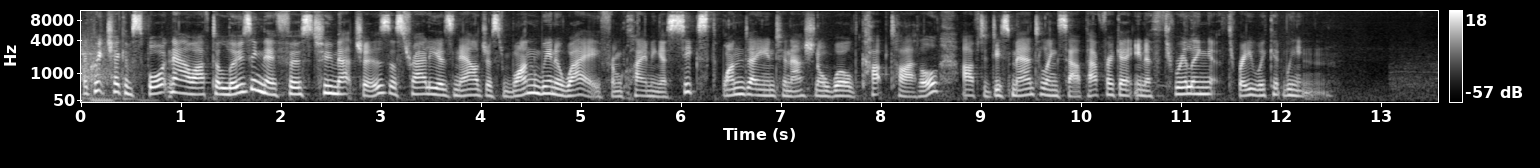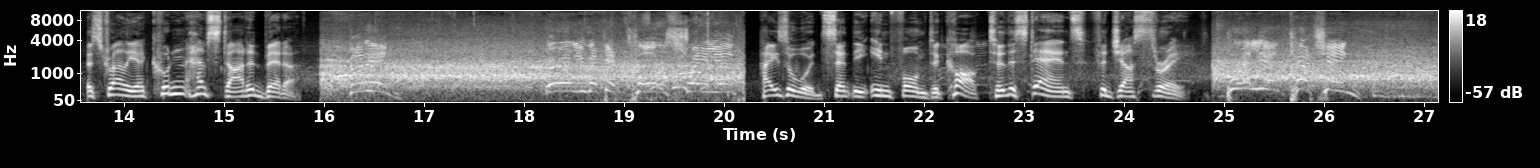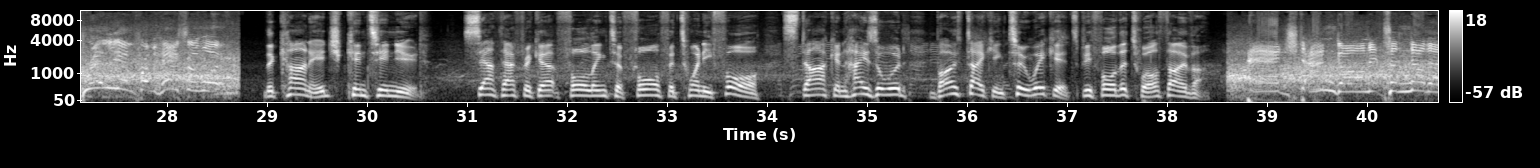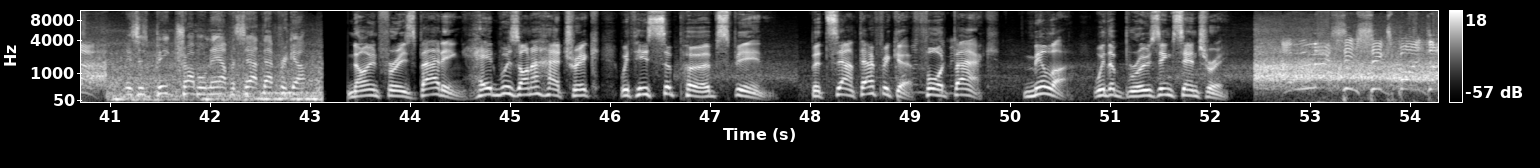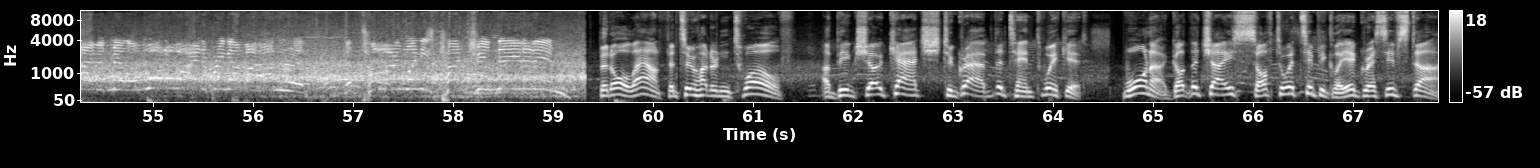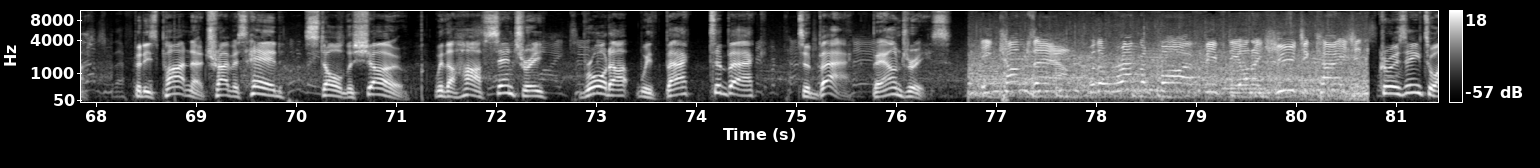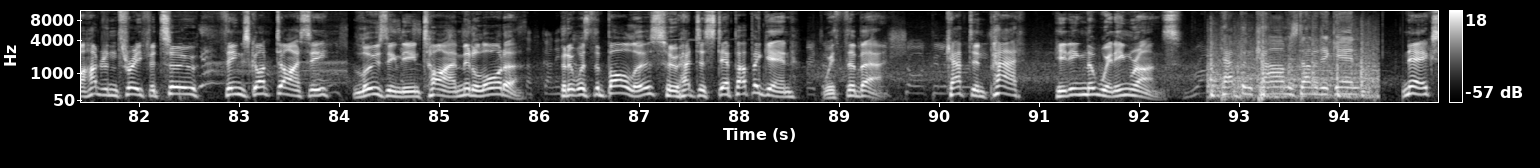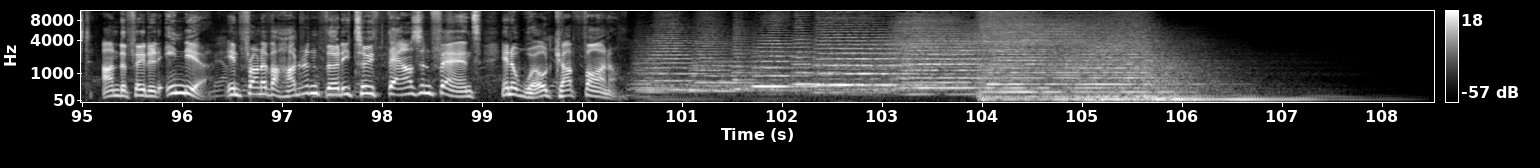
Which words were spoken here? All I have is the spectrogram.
A quick check of sport now. After losing their first two matches, Australia's now just one win away from claiming a sixth one day international World Cup title after dismantling South Africa in a thrilling three wicket win. Australia couldn't have started better. Got in! Early wicket for Australia. Hazlewood sent the informed de Kock to the stands for just three. Brilliant catching! Brilliant from Hazlewood! The carnage continued. South Africa falling to 4 for 24, Starc and Hazlewood both taking two wickets before the 12th over. Edged and gone, it's another. This is big trouble now for South Africa. Known for his batting, Head was on a hat trick with his superb spin. But South Africa fought back. Miller with a bruising century. A massive six by But all out for 212. A big show catch to grab the 10th wicket. Warner got the chase off to a typically aggressive start. But his partner, Travis Head, stole the show with a half century brought up with back to back to back boundaries. He comes out with a rapid fire 50 on a huge occasion. Cruising to 103 for two, things got dicey, losing the entire middle order. But it was the bowlers who had to step up again with the bat. Captain Pat hitting the winning runs. Captain Calm has done it again. Next, undefeated India in front of 132,000 fans in a World Cup final.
